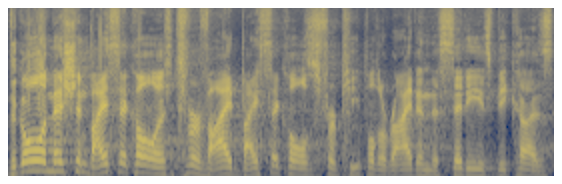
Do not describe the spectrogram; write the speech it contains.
The goal of Mission Bicycle is to provide bicycles for people to ride in the cities because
